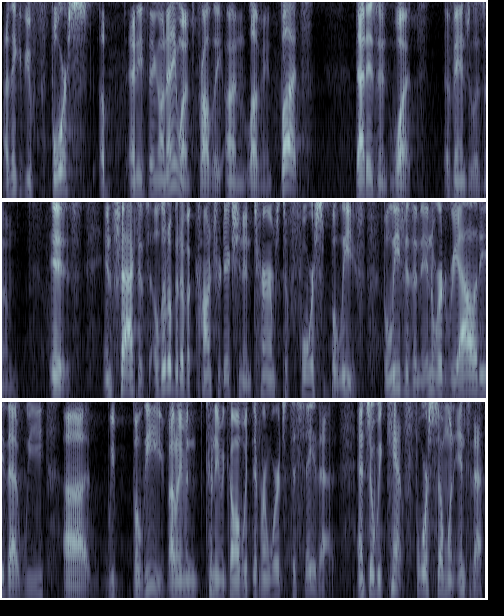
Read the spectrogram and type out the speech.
I think if you force a, anything on anyone, it's probably unloving. But that isn't what evangelism is. In fact, it's a little bit of a contradiction in terms to force belief. Belief is an inward reality that we, uh, we believe. I don't even, couldn't even come up with different words to say that. And so we can't force someone into that.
